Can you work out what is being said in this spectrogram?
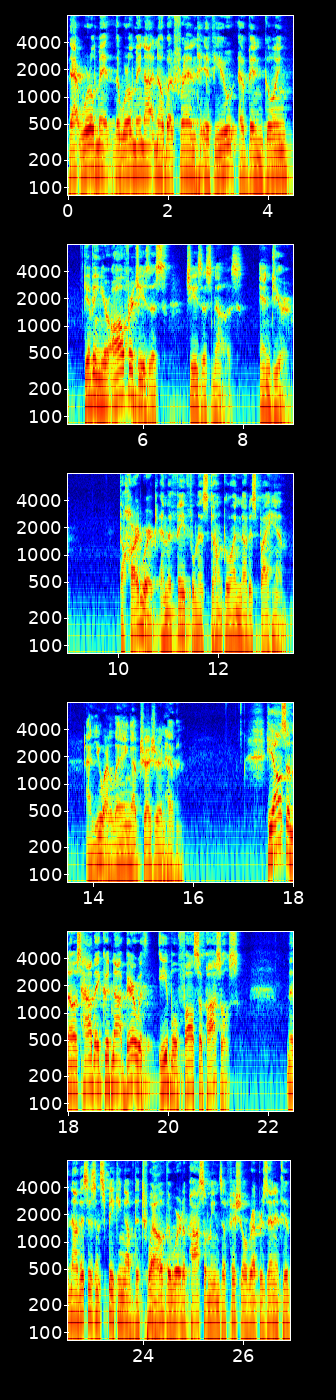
That world may the world may not know, but friend, if you have been going giving your all for Jesus, Jesus knows. Endure. The hard work and the faithfulness don't go unnoticed by him, and you are laying up treasure in heaven. He also knows how they could not bear with evil false apostles. Now, this isn't speaking of the 12. The word apostle means official representative.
